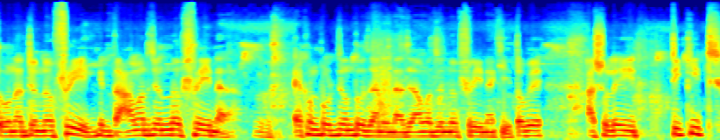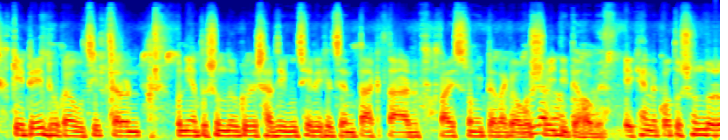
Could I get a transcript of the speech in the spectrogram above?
তো ওনার জন্য ফ্রি কিন্তু আমার জন্য ফ্রি না। এখন পর্যন্ত জানি না যে আমার জন্য ফ্রি নাকি। তবে আসলে টিকিট কেটেই ঢোকা উচিত, কারণ উনি এত সুন্দর করে সাজিয়ে গুছিয়ে রেখেছেন তা তার পারিশ্রমিকটা তাকে অবশ্যই দিতে হবে। এখানে কত সুন্দর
